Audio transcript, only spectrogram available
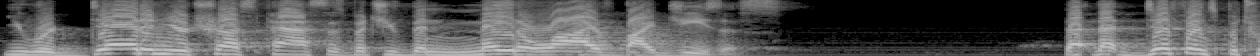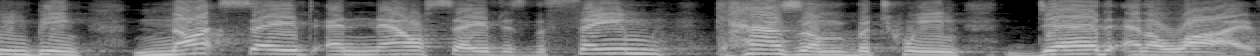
You were dead in your trespasses, but you've been made alive by Jesus. That, that difference between being not saved and now saved is the same chasm between dead and alive.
